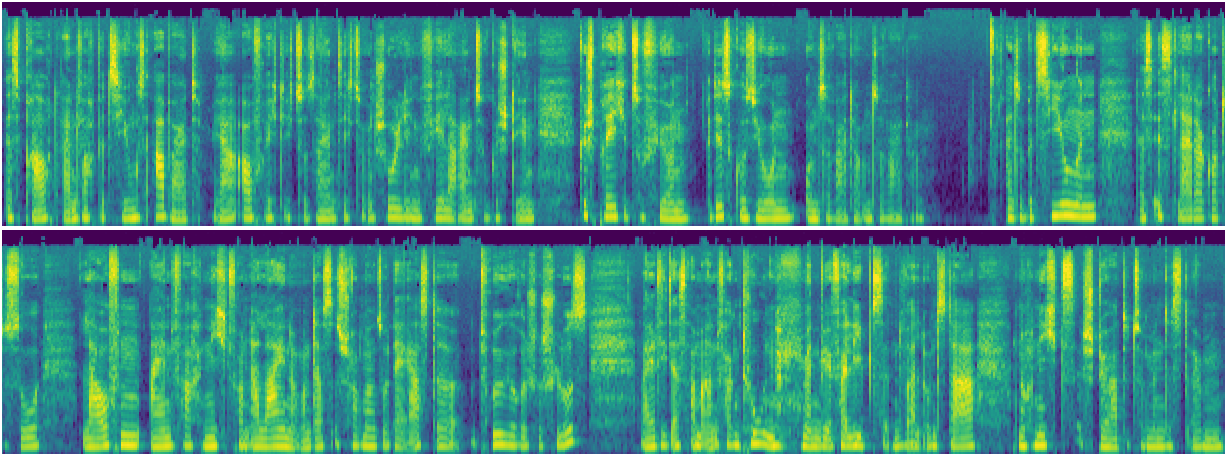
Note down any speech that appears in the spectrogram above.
Es braucht einfach Beziehungsarbeit, ja, aufrichtig zu sein, sich zu entschuldigen, Fehler einzugestehen, Gespräche zu führen, Diskussionen und so weiter und so weiter. Also Beziehungen, das ist leider Gottes so, laufen einfach nicht von alleine. Und das ist schon mal so der erste trügerische Schluss, weil sie das am Anfang tun, wenn wir verliebt sind, weil uns da noch nichts stört, zumindest ähm,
